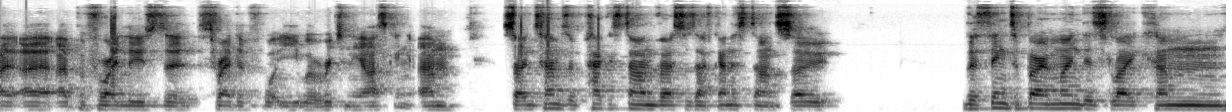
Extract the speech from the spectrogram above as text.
I, I, before I lose the thread of what you were originally asking, um, so in terms of Pakistan versus Afghanistan, so the thing to bear in mind is like um,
